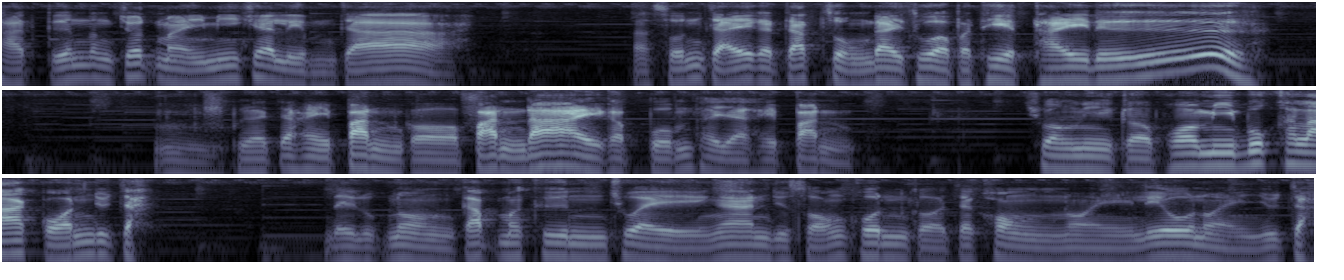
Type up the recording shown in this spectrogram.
ขาดเกินต้องจดใหม่ มีแค่เหลี่ยมจ้า สนใจก็จัดส่งได้ทั่วประเทศไทยเด้อ เพื่อจะให้ปั้นก็ปั้นได้ครับผมถ้าอยากให้ปั้น ช่วงนี้ก็พอมีบุคลากรอยู่จ้ะได้ลูกน้องกลับมาคืนช่วยงานอยู่สองคนก็จะคล่องหน่อยเร็วหน่อยอยู่จ้ะ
